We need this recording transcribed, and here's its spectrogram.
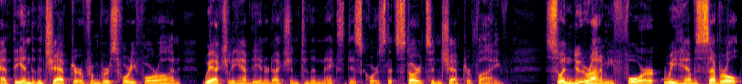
At the end of the chapter, from verse 44 on, we actually have the introduction to the next discourse that starts in chapter 5. So, in Deuteronomy 4, we have several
